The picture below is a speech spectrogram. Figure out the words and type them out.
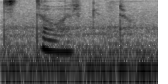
진짜 맛있겠다.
